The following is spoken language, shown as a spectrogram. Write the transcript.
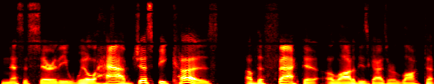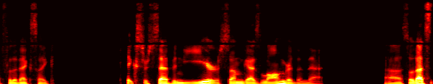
necessarily will have just because of the fact that a lot of these guys are locked up for the next like six or seven years, some guys longer than that. Uh, so that's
